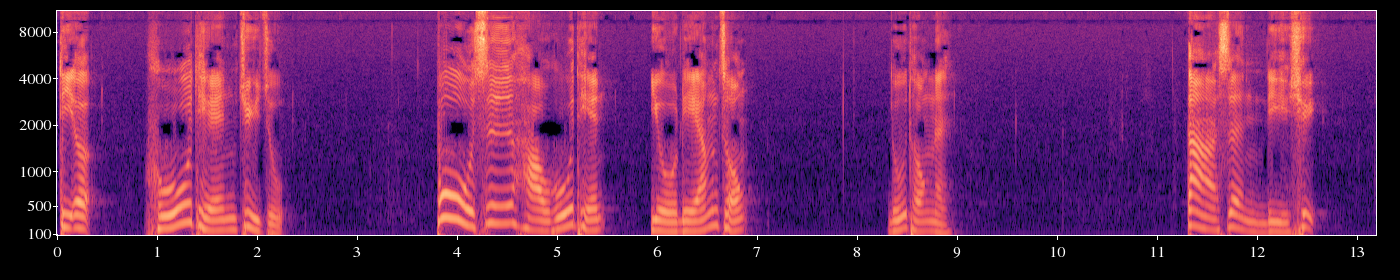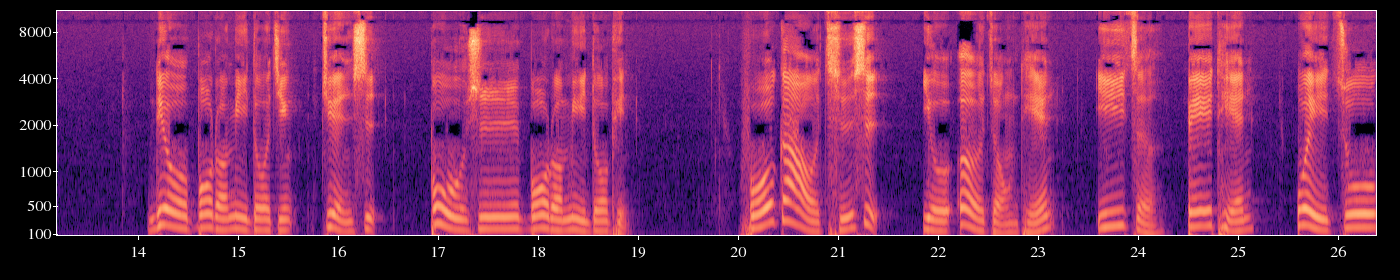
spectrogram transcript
第二，福田具足。布施好福田有两种，如同呢，《大圣理趣六波罗蜜多经》卷四，布施波罗蜜多品。佛告慈氏：有二种田。一者悲田，为诸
